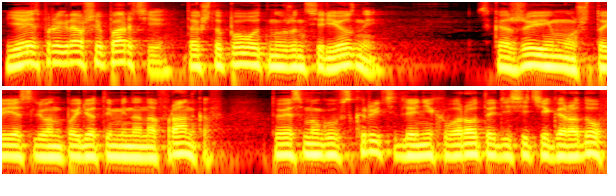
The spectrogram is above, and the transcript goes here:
Я из проигравшей партии, так что повод нужен серьезный. Скажи ему, что если он пойдет именно на франков, то я смогу вскрыть для них ворота десяти городов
